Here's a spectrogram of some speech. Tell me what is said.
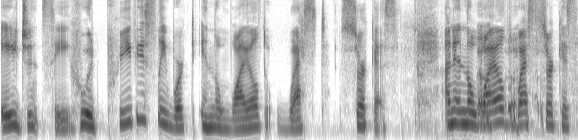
Agency who had previously worked in the Wild West Circus. And in the Wild West Circus,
